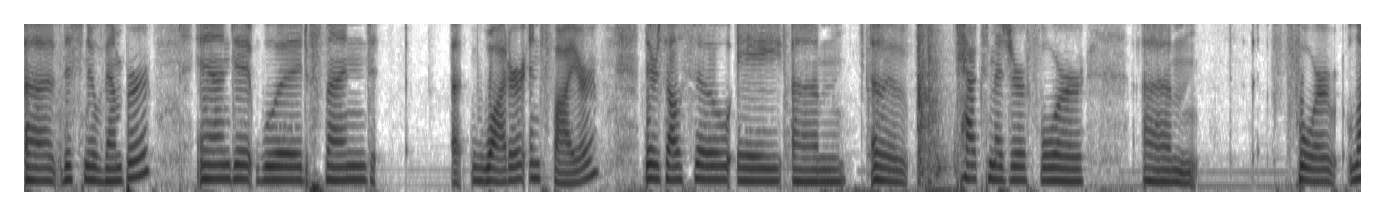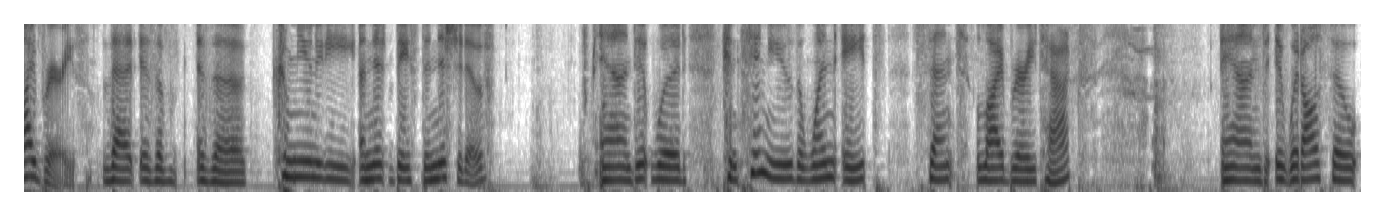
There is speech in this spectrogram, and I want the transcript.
uh, this November, and it would fund uh, water and fire. There's also a, um, a tax measure for um, for libraries that is a is a community based initiative, and it would continue the one eighth cent library tax and it would also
